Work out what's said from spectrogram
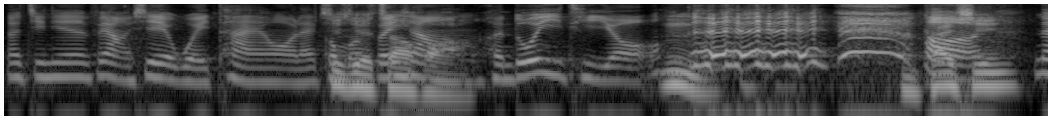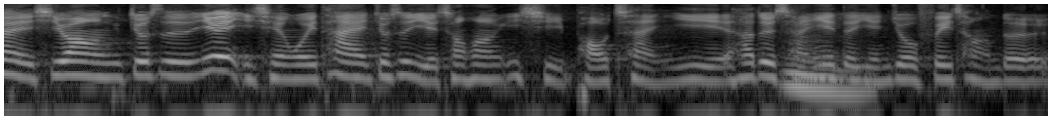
那今天非常谢谢维泰哦，来跟我们分享很多议题哦，谢谢对，很开心。那也希望就是因为以前维泰就是也常常一起跑产业，他对产业的研究非常的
